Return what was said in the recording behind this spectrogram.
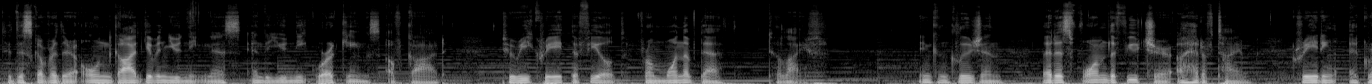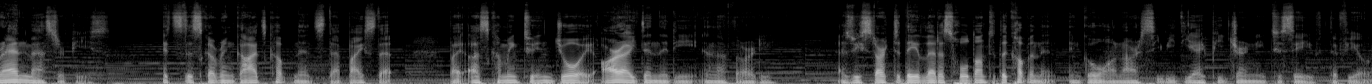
to discover their own God given uniqueness and the unique workings of God to recreate the field from one of death to life. In conclusion, let us form the future ahead of time, creating a grand masterpiece. It's discovering God's covenant step by step by us coming to enjoy our identity and authority. As we start today, let us hold on to the covenant and go on our CVDIP journey to save the field.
